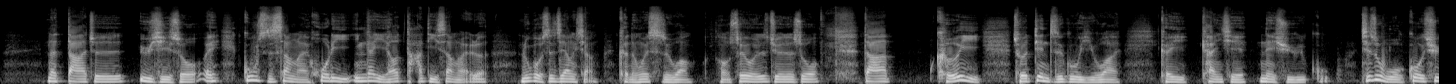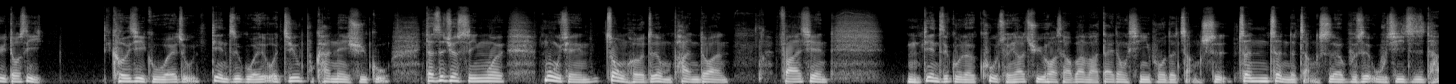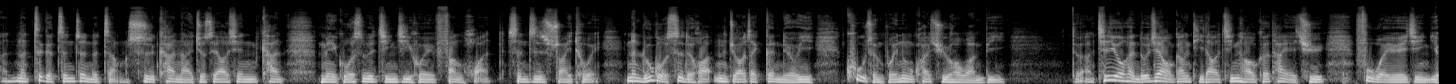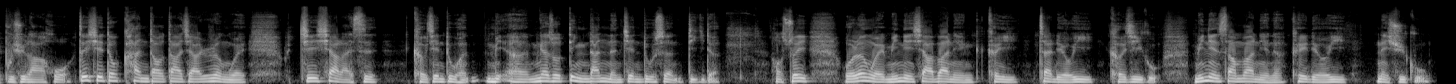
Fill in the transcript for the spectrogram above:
那大家就是预期说，哎，估值上来，获利应该也要打底上来了。如果是这样想，可能会失望。好，所以我就觉得说，大家可以除了电子股以外，可以看一些内需股。其实我过去都是以科技股为主，电子股为主，我几乎不看内需股。但是就是因为目前综合这种判断，发现。嗯，电子股的库存要去化，才有办法带动新一波的涨势，真正的涨势，而不是无稽之谈。那这个真正的涨势，看来就是要先看美国是不是经济会放缓，甚至衰退。那如果是的话，那就要再更留意库存不会那么快去化完毕，对吧？其实有很多，就像我刚刚提到，金豪科他也去付违约金，也不去拉货，这些都看到大家认为接下来是可见度很，呃，应该说订单能见度是很低的。好，所以我认为明年下半年可以再留意科技股，明年上半年呢可以留意内需股。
